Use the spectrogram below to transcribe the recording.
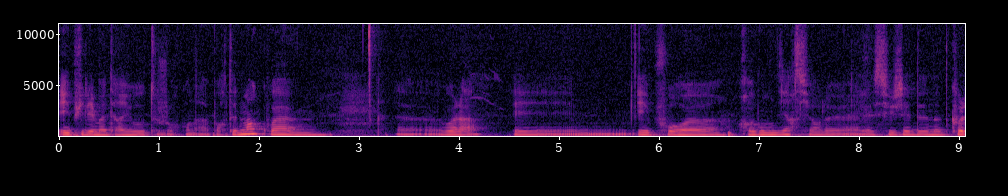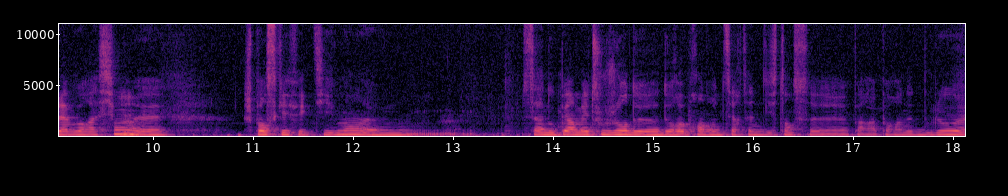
et puis les matériaux toujours qu'on a à portée de main. Quoi. Euh, voilà. Et, et pour euh, rebondir sur le, le sujet de notre collaboration, Mm. euh, je pense qu'effectivement, euh, ça nous permet toujours de, de reprendre une certaine distance euh, par rapport à notre boulot, euh,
